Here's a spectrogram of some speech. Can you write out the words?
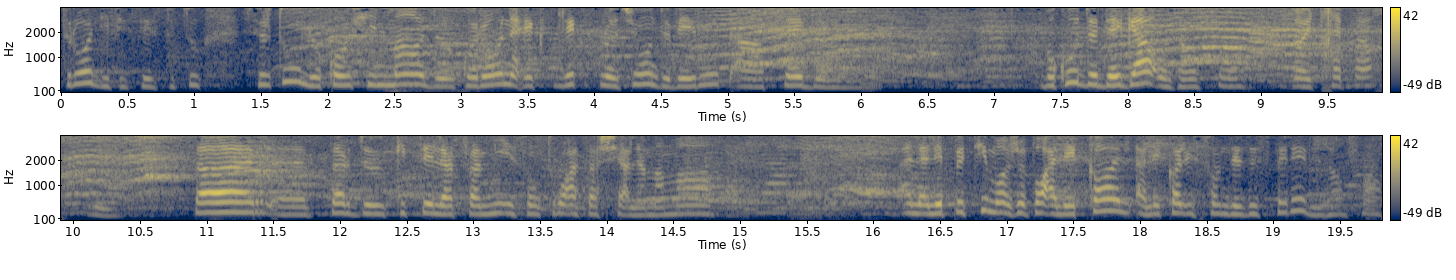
trop difficile. Surtout, surtout le confinement de Corona, l'explosion de Beyrouth a fait de, beaucoup de dégâts aux enfants. Ils ont eu très peur? Peur, euh, peur de quitter leur famille. Ils sont trop attachés à la maman. les petits, moi je vois à l'école, à l'école ils sont désespérés, les enfants.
